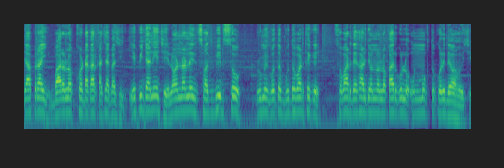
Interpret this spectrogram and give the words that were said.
যা প্রায় বারো লক্ষ টাকার কাছাকাছি। এপি জানিয়েছে, লন্ডনের সজভির শো রুমে গত বুধবার থেকে সবার দেখার জন্য লকারগুলো উন্মুক্ত করে দেওয়া হয়েছে।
